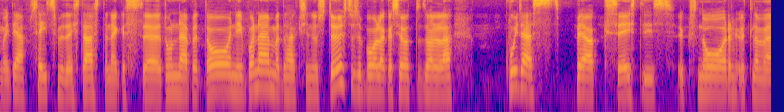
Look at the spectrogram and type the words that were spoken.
ma ei tea, seitsmeteistaastane, kes tunneb, et oo, nii põnev, ma tahaksin just tööstuse poolega seotud olla, kuidas peaks Eestis üks noor, ütleme,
